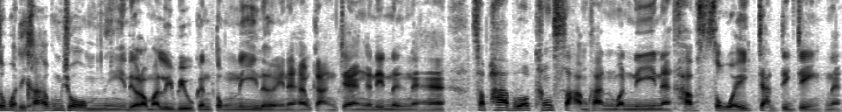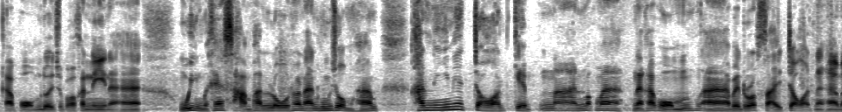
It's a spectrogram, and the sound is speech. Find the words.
สวัสดีครับคุณผู้ชมนี่เดี๋ยวเรามารีวิวกันตรงนี้เลยนะครับกลางแจ้งกันนิดหนึ่งนะฮะสภาพรถทั้ง 3 คันวันนี้นะครับสวยจัดจริงๆนะครับผมโดยเฉพาะคันนี้นะฮะวิ่งมาแค่ 3,000 โลเท่านั้นคุณผู้ชมครับ คันนี้เนี่ยจอดเก็บนานมากๆนะครับผมอ่าเป็นรถสายจอดนะครับ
